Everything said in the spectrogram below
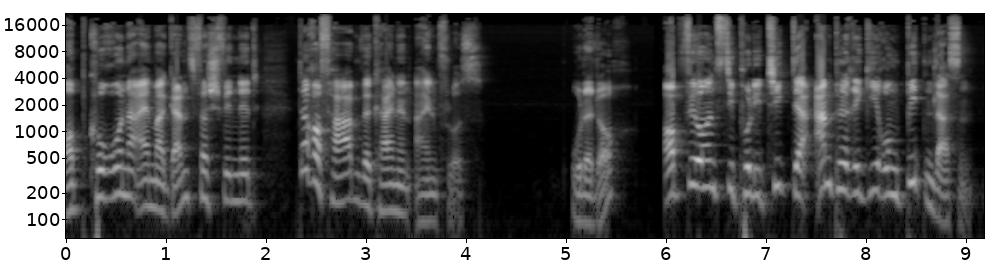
ob Corona einmal ganz verschwindet, darauf haben wir keinen Einfluss. Oder doch? Ob wir uns die Politik der Ampelregierung bieten lassen,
